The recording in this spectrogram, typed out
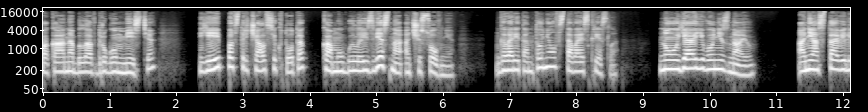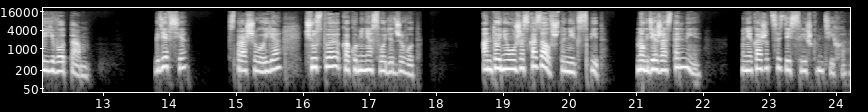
пока она была в другом месте, ей повстречался кто-то, кому было известно о часовне, — говорит Антонио, вставая с кресла. «Но я его не знаю. Они оставили его там». «Где все?» — спрашиваю я, чувствуя, как у меня сводит живот. Антонио уже сказал, что Ник спит. Но где же остальные? Мне кажется, здесь слишком тихо.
